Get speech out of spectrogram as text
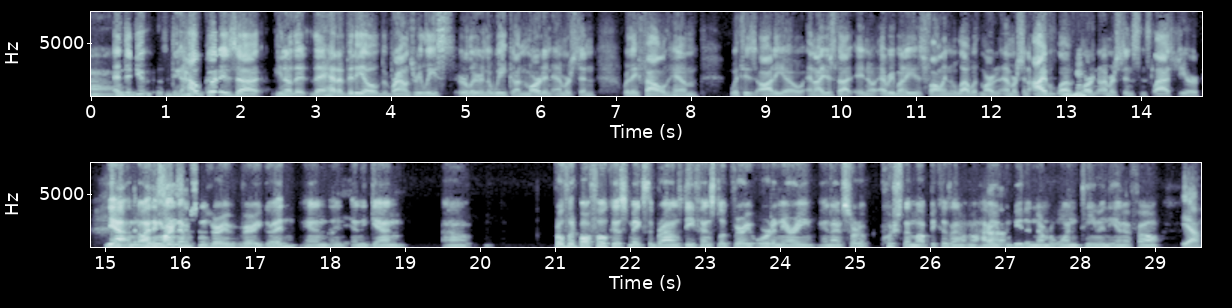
Um, and did you? How good is uh? You know, they they had a video the Browns released earlier in the week on Martin Emerson where they fouled him with his audio, and I just thought, you know, everybody is falling in love with Martin Emerson. I've loved mm-hmm. Martin Emerson since last year. Yeah, no, I think Martin Emerson is very very good, and and, and again. Uh, Pro Football Focus makes the Browns defense look very ordinary, and I've sort of pushed them up because I don't know how uh-huh. you can be the number one team in the NFL yeah.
